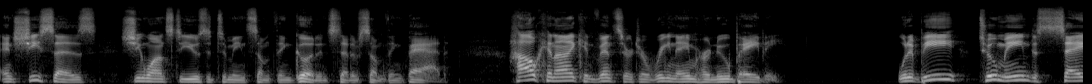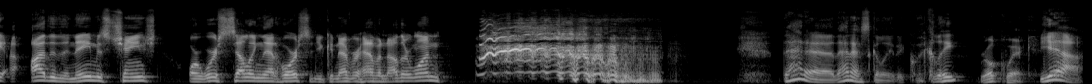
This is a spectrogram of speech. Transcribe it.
And she says she wants to use it to mean something good instead of something bad. How can I convince her to rename her new baby? Would it be too mean to say either the name is changed or we're selling that horse and you can never have another one? that uh, that escalated quickly. Real quick. Yeah.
